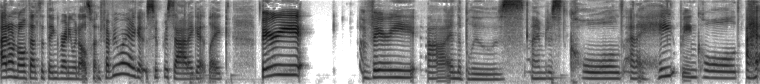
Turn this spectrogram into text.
I don't know if that's a thing for anyone else, but in February, I get super sad. I get like very very uh, in the blues. I'm just cold and I hate being cold. I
